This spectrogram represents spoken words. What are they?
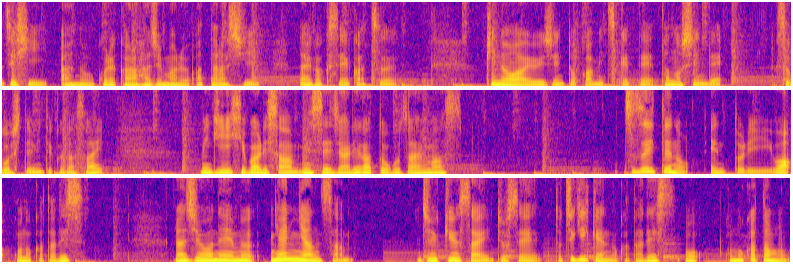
是非あのこれから始まる新しい大学生活気の合う友人とか見つけて楽しんで過ごしてみてください。右ひばりさんメッセージありがとうございます。続いてのエントリーはこの方です。ラジオネームにゃんにゃんさん。19歳女性栃木県の方です。おこの方も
